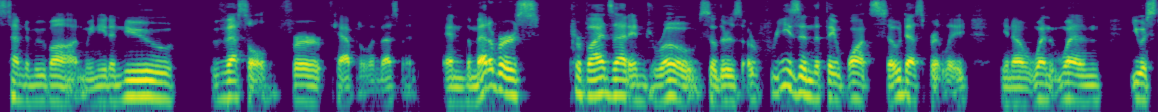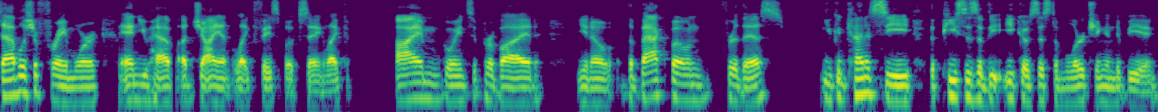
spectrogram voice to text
it's time to move on. We need a new vessel for capital investment. And the metaverse provides that in droves. So there's a reason that they want so desperately. You know, when when you establish a framework and you have a giant like Facebook saying like I'm going to provide, you know, the backbone for this you can kind of see the pieces of the ecosystem lurching into being.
